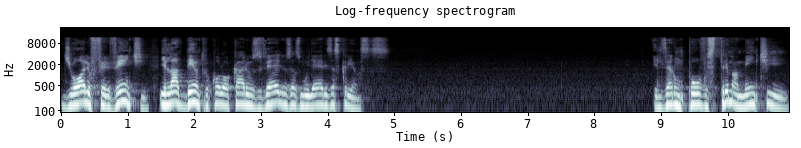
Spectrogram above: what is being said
de óleo fervente e lá dentro colocar os velhos, as mulheres e as crianças. Eles eram um povo extremamente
